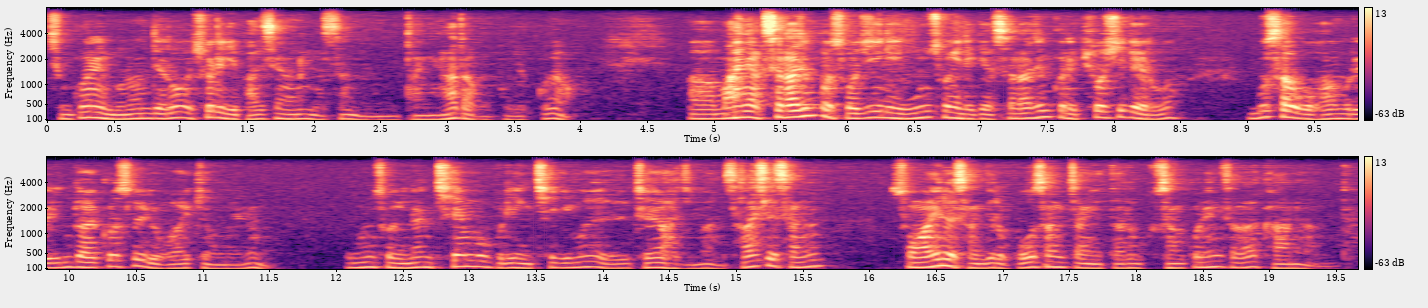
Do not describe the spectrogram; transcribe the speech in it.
증권의 문헌대로 효력이 발생하는 것은 당연하다고 보겠고요. 어, 만약 선화증권 소지인이 운송인에게 선화증권의 표시대로 무사고 화물을 인도할 것을 요구할 경우에는 운송인은 채무불이행 책임을 져야 하지만 사실상은 송화인을 상대로 보상장에 따른 구상권 행사가 가능합니다.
